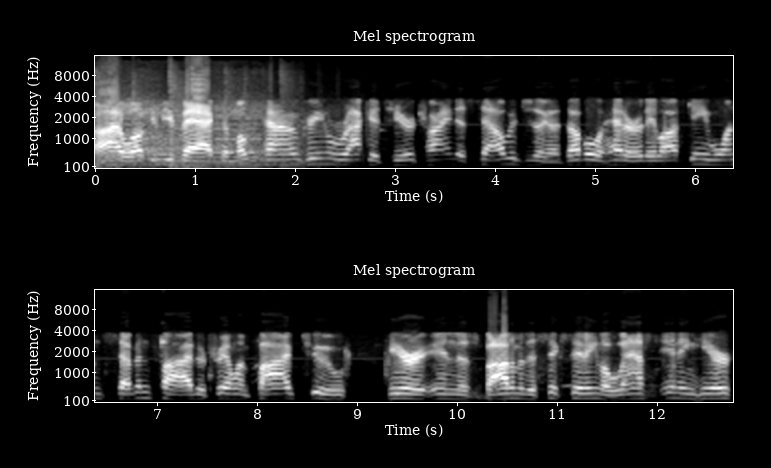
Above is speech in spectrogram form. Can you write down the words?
I welcome you back. The Motown Green Rockets here trying to salvage a double header. They lost game one, 7-5. They're trailing 5-2 here in this bottom of the sixth inning, the last inning here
